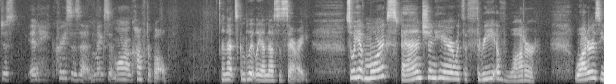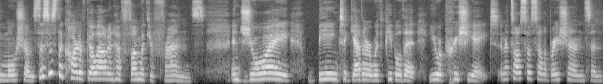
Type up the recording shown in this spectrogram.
just increases it and makes it more uncomfortable. And that's completely unnecessary. So we have more expansion here with the three of water. Water is emotions. This is the card of go out and have fun with your friends. Enjoy being together with people that you appreciate. And it's also celebrations and,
